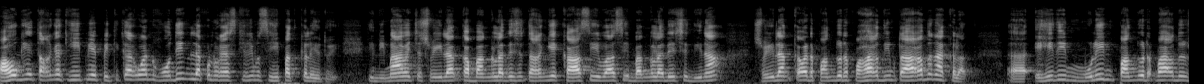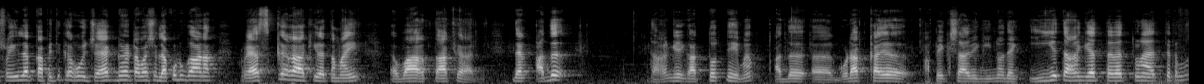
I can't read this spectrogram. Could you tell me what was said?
පහුගිය තරඟ කිහිපයේ පිටිකරුවන් හොඳින් ලකුණු රැස් කිරීම සිහිපත් කළ යුතුයි. ඉතින් නිමා වෙච්ච ශ්‍රී ලංකා බංග්ලාදේශ තරඟයේ කාසී වාසී බංග්ලාදේශ දිනා ශ්‍රී ලංකාවට පන්දුවට පහර දීමට ආරාධනා කළත් එහිදී මුලින් පන්දුවට පහර දුන් ශ්‍රී ලංකා පිටිකරුවෝ ජයග්‍රහණයට අවශ්‍ය ලකුණු ගාණක් රැස් කරා කියලා තමයි වාර්තා කරන්නේ. දැන් අද තරගය ගත්තොත් එහෙම අද ගොඩක් අය අපේක්ෂාවෙන් ඉන්නවා දැන් ඊයේ තරගයක් පැවැත්වුණා ඇත්තටම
